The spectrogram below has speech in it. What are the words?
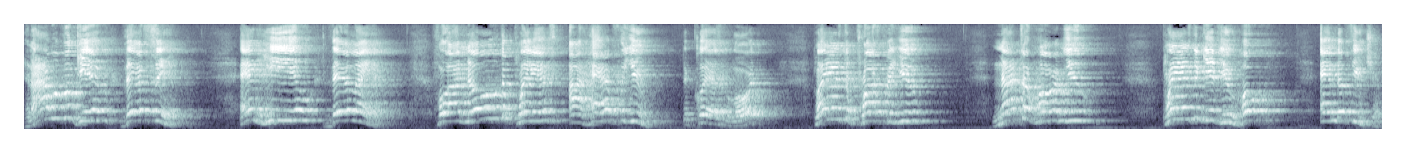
and I will forgive their sin and heal their land. For I know the plans I have for you, declares the Lord. Plans to prosper you, not to harm you. Plans to give you hope and a future.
